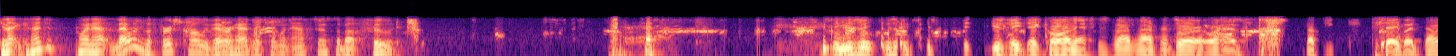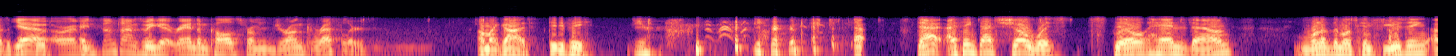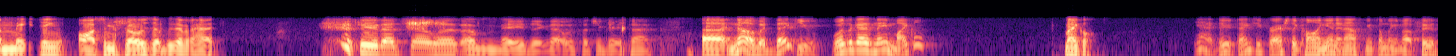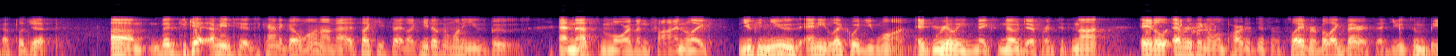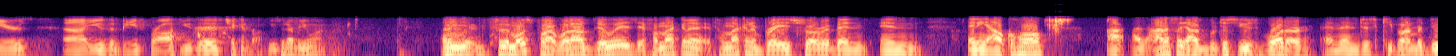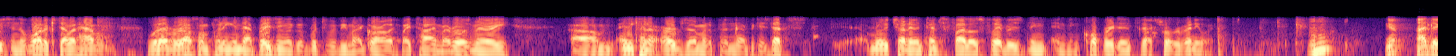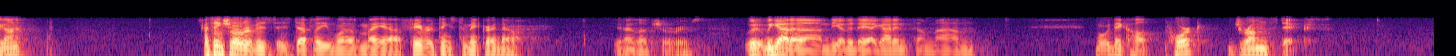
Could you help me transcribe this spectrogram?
Can I can I just point out that was the first call we've ever had where someone asked us about food. So usually, usually, it, it, usually they call and ask us about nonsense or or have nothing to say, but that was about Yeah, food. or I mean, sometimes we get random calls from drunk wrestlers. Oh my God, DDP. Do you, do you remember that? That I think that show was still hands down one of the most confusing, amazing, awesome shows that we've ever had. Dude, that show was amazing. That was such a great time. Uh, no, but thank you. What was the guy's name? Michael? Michael. Yeah, dude, thank you for actually calling in and asking something about food. That's legit. Um, but to get, I mean, to to kind of go on on that, it's like he said, like he doesn't want to use booze, and that's more than fine. Like you can use any liquid you want. It really makes no difference. It's not. It'll everything will impart a different flavor. But like Barret said, use some beers, uh, use a beef broth, use a chicken broth, use whatever you want. I mean, for the most part, what I'll do is if I'm not gonna if I'm not gonna braise short rib in in any alcohol, I, I honestly I would just use water and then just keep on reducing the water because I would have whatever else I'm putting in that braising liquid, which would be my garlic, my thyme, my rosemary, um, any kind of herbs that I'm gonna put in there because that's I'm really trying to intensify those flavors and, and incorporate it into that short rib anyway. Mm-hmm. Yep, I dig on it. I think short rib is, is definitely one of my uh, favorite things to make right now. Dude, I love short ribs. We, we got um the other day. I got in some um, what would they call it? Pork drumsticks.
